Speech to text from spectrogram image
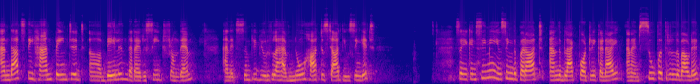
And that's the hand painted uh, balin that i received from them and it's simply beautiful. I have no heart to start using it. So you can see me using the parat and the black pottery kadai and I'm super thrilled about it.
